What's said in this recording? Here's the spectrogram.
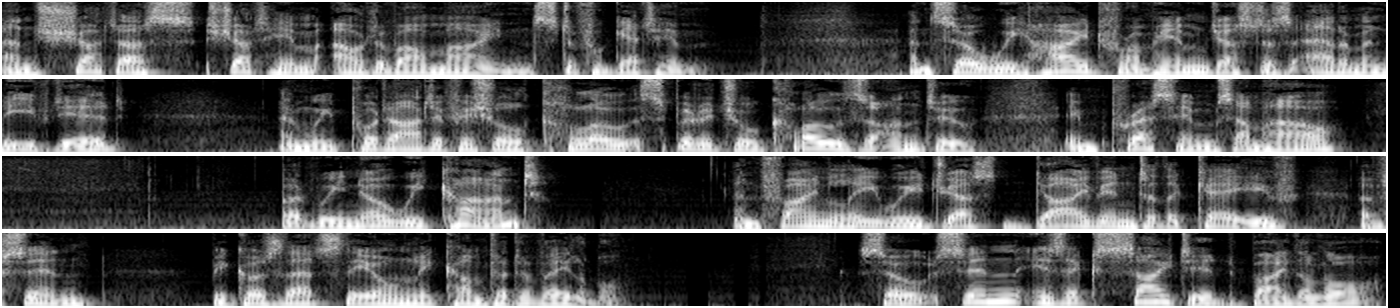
and shut us shut him out of our minds to forget him. And so we hide from him, just as Adam and Eve did, and we put artificial clo- spiritual clothes on to impress him somehow. But we know we can't. And finally, we just dive into the cave of sin because that's the only comfort available. So sin is excited by the law.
